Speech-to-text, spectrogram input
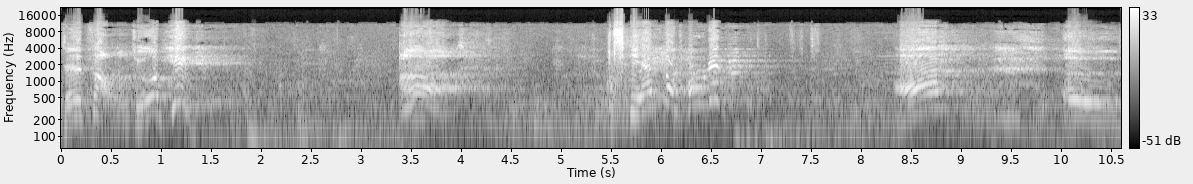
这造脚瓶啊，千把口人啊，呃，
